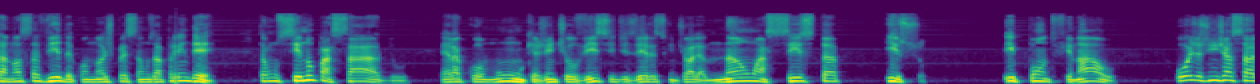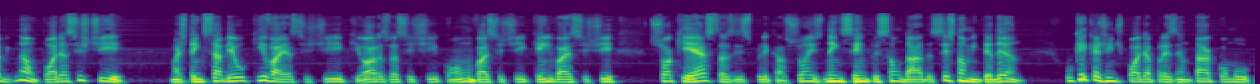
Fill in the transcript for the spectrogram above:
da nossa vida, quando nós precisamos aprender. Então, se no passado era comum que a gente ouvisse dizer o seguinte: olha, não assista isso, e ponto final, hoje a gente já sabe, não, pode assistir, mas tem que saber o que vai assistir, que horas vai assistir, como vai assistir, quem vai assistir. Só que essas explicações nem sempre são dadas. Vocês estão me entendendo? O que, que a gente pode apresentar como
